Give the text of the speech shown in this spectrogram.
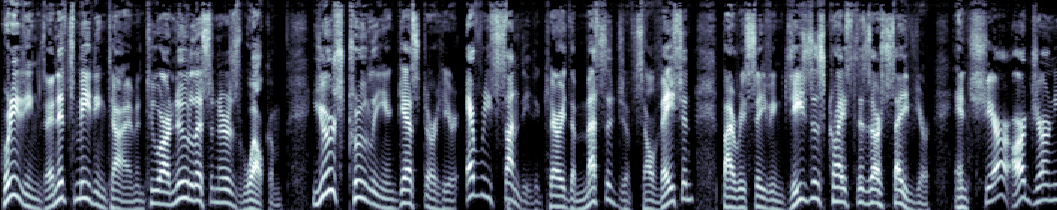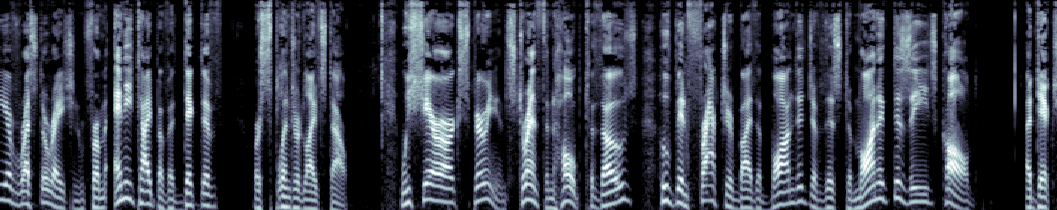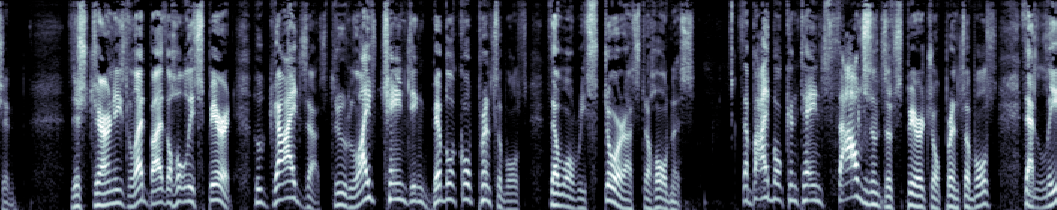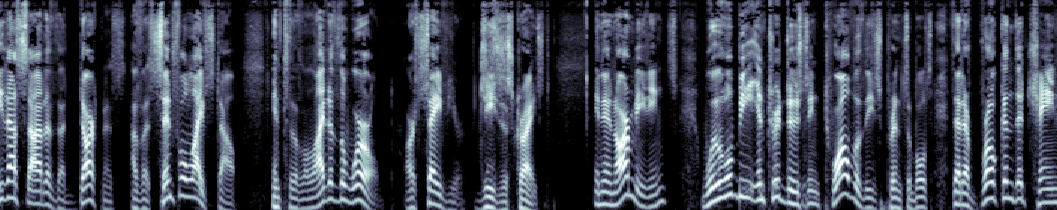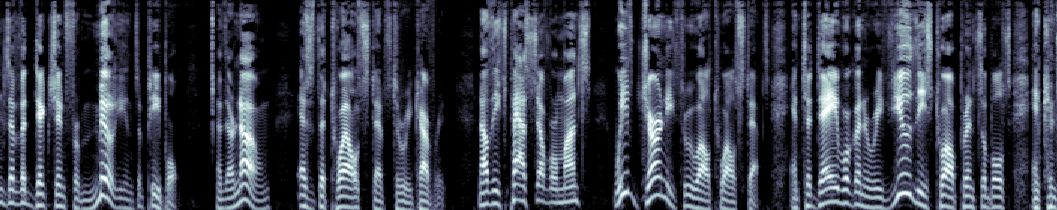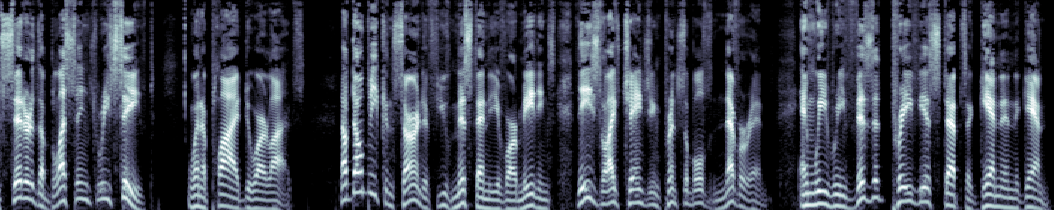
Greetings, and it's meeting time, and to our new listeners, welcome. Yours truly and guests are here every Sunday to carry the message of salvation by receiving Jesus Christ as our Savior and share our journey of restoration from any type of addictive or splintered lifestyle. We share our experience, strength, and hope to those who've been fractured by the bondage of this demonic disease called addiction. This journey is led by the Holy Spirit, who guides us through life changing biblical principles that will restore us to wholeness. The Bible contains thousands of spiritual principles that lead us out of the darkness of a sinful lifestyle into the light of the world, our Savior, Jesus Christ. And in our meetings, we will be introducing 12 of these principles that have broken the chains of addiction for millions of people and they're known as the 12 steps to recovery. Now, these past several months, we've journeyed through all 12 steps, and today we're going to review these 12 principles and consider the blessings received when applied to our lives. Now, don't be concerned if you've missed any of our meetings. These life changing principles never end, and we revisit previous steps again and again.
